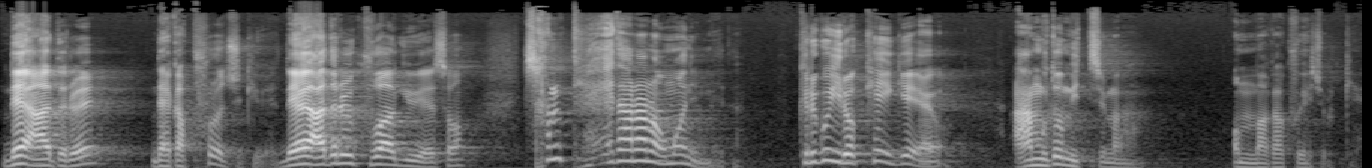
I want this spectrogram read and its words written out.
내 아들을 내가 풀어주기 위해, 내 아들을 구하기 위해서 참 대단한 어머니입니다. 그리고 이렇게 얘기해요. 아무도 믿지 마. 엄마가 구해줄게.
